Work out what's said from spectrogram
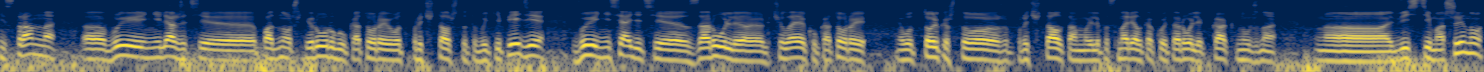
ни странно, вы не ляжете под нож хирургу, который вот прочитал что-то в Википедии, вы не сядете за руль к человеку, который вот только что прочитал там или посмотрел какой-то ролик, как нужно э, вести машину,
